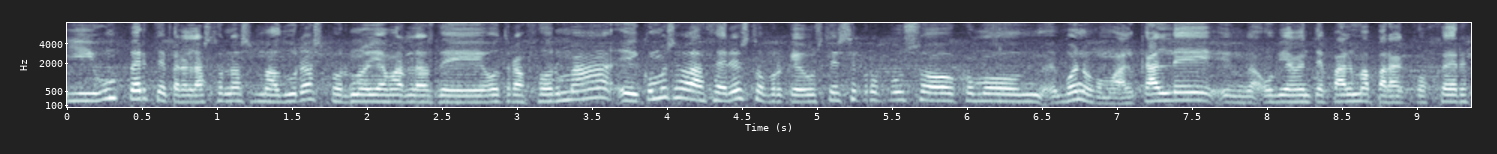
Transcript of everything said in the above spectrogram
Y un PERTE para las zonas maduras, por no llamarlas de otra forma. Eh, ¿Cómo se va a hacer esto? Porque usted se propuso como, bueno, como alcalde, eh, obviamente Palma, para acoger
